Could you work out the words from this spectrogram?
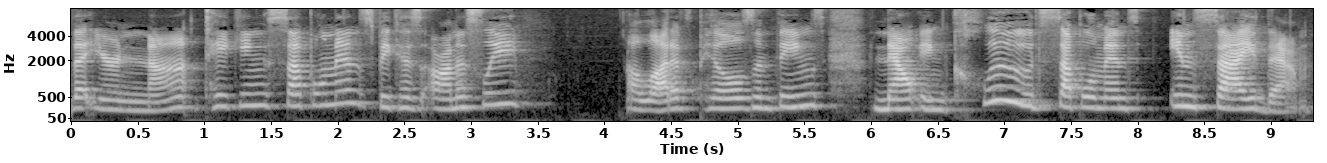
that you're not taking supplements because honestly, a lot of pills and things now include supplements inside them.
